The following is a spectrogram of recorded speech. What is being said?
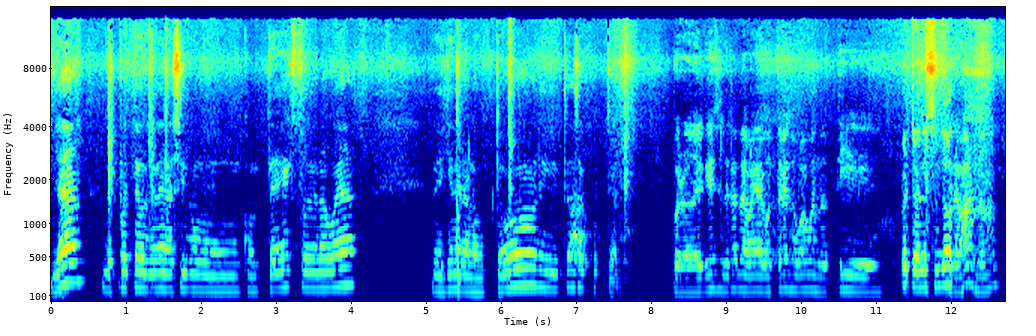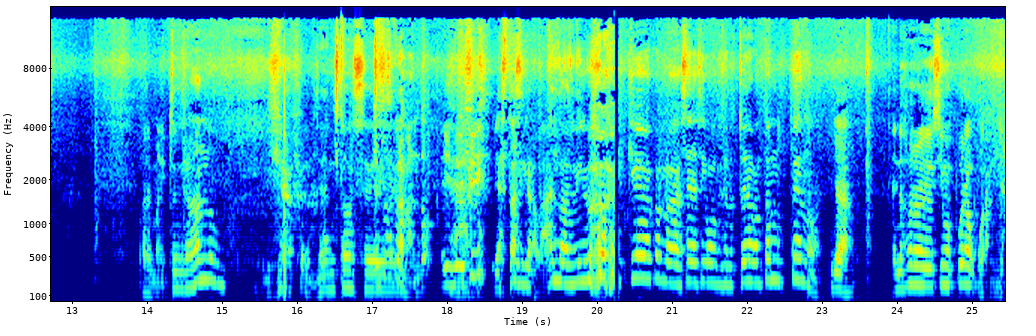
Ya, después tengo que dar así como un contexto de la weá, de quién era el autor y todas esas cuestiones. Pero de qué se trata, vaya a contar esa weá cuando estés Pero te van diciendo. grabando, ¿no? Vale, manito. Estoy grabando. Ya, pero. Ya entonces. ¿Estás grabando? Y sí, sí. Ya estás grabando, amigo. Es que mejor lo voy a hacer así como que se lo estuviera contando a usted, ¿no? Ya. Eh, Nosotros decimos pura weá. Ya.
